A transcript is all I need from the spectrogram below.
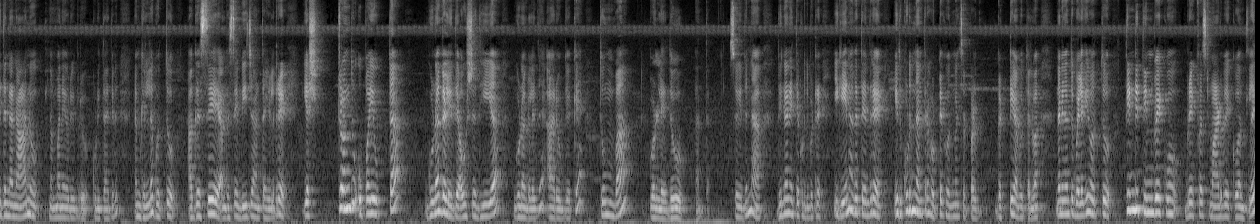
ಇದನ್ನು ನಾನು ನಮ್ಮ ಮನೆಯವರಿಬ್ಬರು ಕುಡಿತಾ ಇದ್ದೀವಿ. ನಮಗೆಲ್ಲ ಗೊತ್ತು ಅಗಸೆ ಅಗಸೆ ಬೀಜ ಅಂತ ಹೇಳಿದ್ರೆ ಎಷ್ಟೊಂದು ಉಪಯುಕ್ತ ಗುಣಗಳಿದೆ, ಔಷಧೀಯ ಗುಣಗಳಿದೆ, ಆರೋಗ್ಯಕ್ಕೆ ತುಂಬ ಒಳ್ಳೆಯದು ಅಂತ. ಸೊ ಇದನ್ನು ದಿನನಿತ್ಯ ಕುಡಿದ್ಬಿಟ್ರೆ ಈಗ ಏನಾಗುತ್ತೆ ಅಂದರೆ ಇದು ಕುಡಿದ ನಂತರ ಹೊಟ್ಟೆಗೆ ಹೋದ್ಮೇಲೆ ಸ್ವಲ್ಪ ಗಟ್ಟಿ ಆಗುತ್ತಲ್ವ? ನನಗಂತೂ ಬೆಳಗ್ಗೆ ಹೊತ್ತು ತಿಂಡಿ ತಿನ್ನಬೇಕು ಬ್ರೇಕ್ಫಾಸ್ಟ್ ಮಾಡಬೇಕು ಅಂತಲೇ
